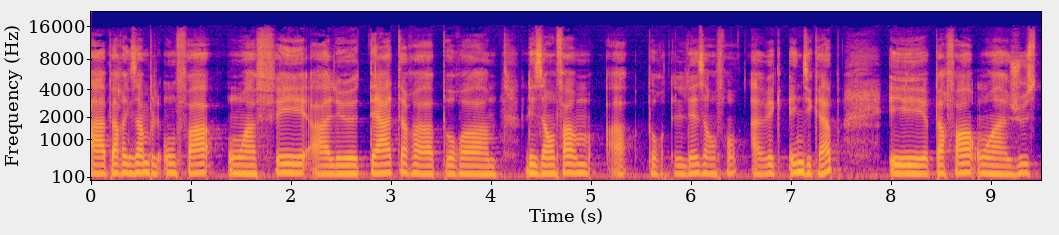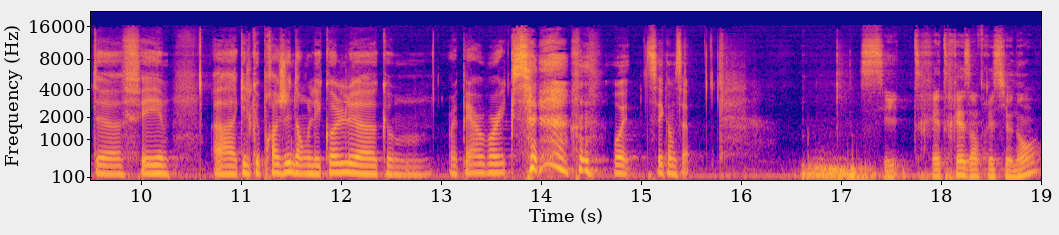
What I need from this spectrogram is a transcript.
Euh, par exemple, une fois, on a fait euh, le théâtre euh, pour les enfants pour les enfants avec handicap et parfois on a juste fait quelques projets dans l'école comme Repair Works. ouais, c'est comme ça. C'est très très impressionnant.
